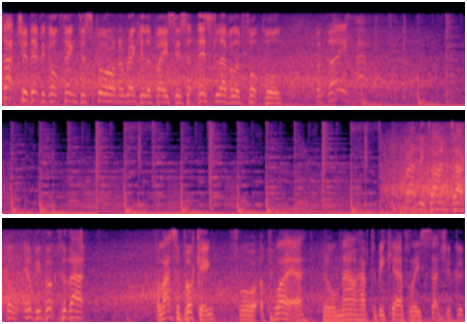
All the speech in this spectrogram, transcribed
Such a difficult thing to score on a regular basis at this level of football. But they have... Badly timed tackle. He'll be booked for that. Well, that's a booking for a player who'll now have to be careful. He's such a good...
